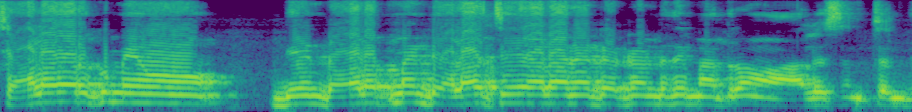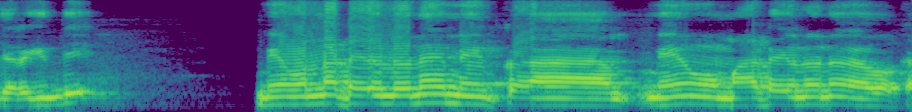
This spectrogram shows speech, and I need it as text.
చాలా వరకు మేము దీని డెవలప్మెంట్ ఎలా చేయాలనేటటువంటిది మాత్రం ఆలోచించడం జరిగింది. మేము ఉన్న టైంలోనే మేము కా- మేము మా టైంలోనే ఒక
